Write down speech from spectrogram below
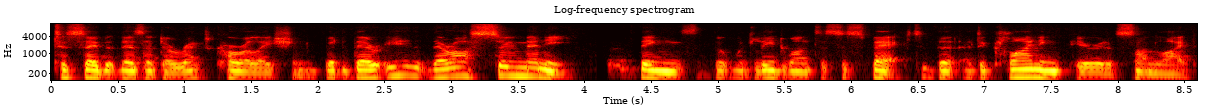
to say that there's a direct correlation but there is there are so many things that would lead one to suspect that a declining period of sunlight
